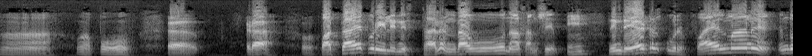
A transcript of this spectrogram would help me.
ആ അപ്പോ എടാ പത്തായപ്പുരയിൽ ഇനി സ്ഥലം ഉണ്ടാവോന്നാ സംശയം. നിന്റെ ഏട്ടൻ ഒരു ഫയൽമാന് എന്തോ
